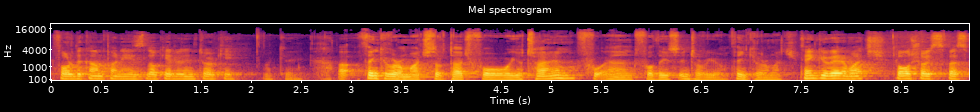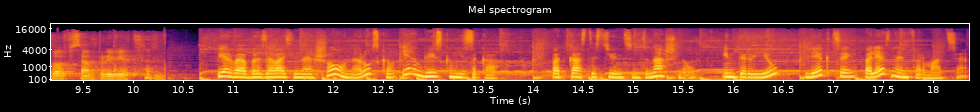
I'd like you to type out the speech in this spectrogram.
for the companies located in Turkey. Okay. Uh, thank you very much, Sertac, for your time for, and for this interview. Thank you very much. Thank you very much. Большое спасибо. Всем привет. Первое образовательное шоу на русском и английском языках. Подкасты Students International. Интервью, лекции, полезная информация.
